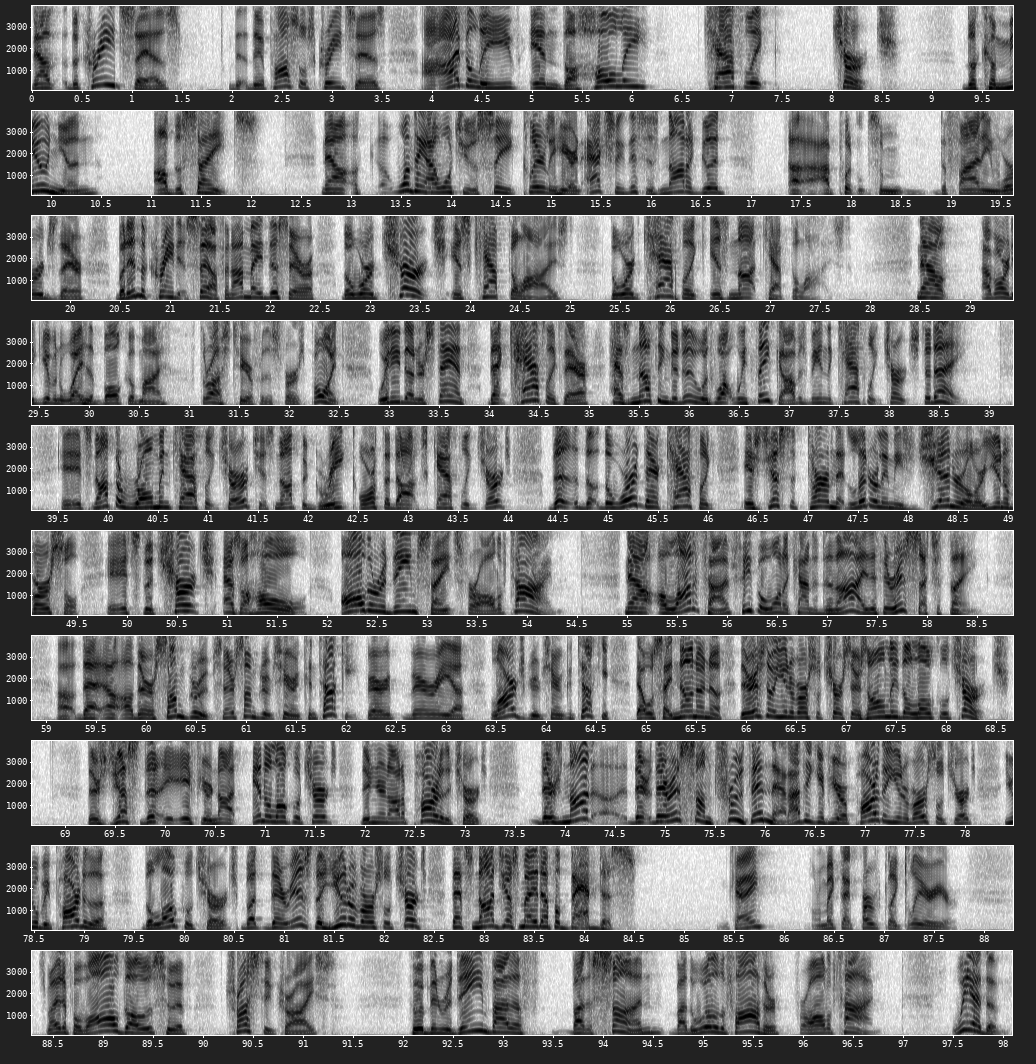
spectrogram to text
Now, the Creed says the, Apostles' Creed says, I believe in the Holy Catholic Church, the communion of the saints. Now, uh, one thing I want you to see clearly here, and actually, this is not a good, uh, I put some defining words there, but in the creed itself, and I made this error, the word church is capitalized, the word Catholic is not capitalized. Now, I've already given away the bulk of my thrust here for this first point. We need to understand that Catholic there has nothing to do with what we think of as being the Catholic Church today. It's not the Roman Catholic Church. It's not the Greek Orthodox Catholic Church. The, the, the word there, Catholic, is just a term that literally means general or universal. It's the church as a whole, all the redeemed saints for all of time. Now, a lot of times people want to kind of deny that there is such a thing. Uh, that uh, uh, there are some groups, there are some groups here in Kentucky, very, very uh, large groups here in Kentucky, that will say, no, no, no, there is no universal church, there's only the local church. There's just, the, if you're not in a local church, then you're not a part of the church. There's not, uh, there, there is some truth in that. I think if you're a part of the universal church, you'll be part of the, the local church, but there is the universal church that's not just made up of Baptists. Okay? I want to make that perfectly clear here. It's made up of all those who have trusted Christ, who have been redeemed by the, by the Son, by the will of the Father for all of time. We had the,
